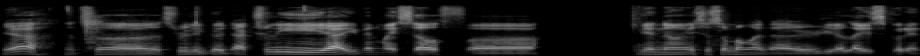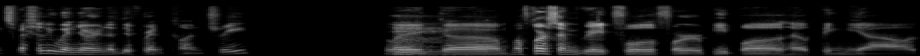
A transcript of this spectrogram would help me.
Yeah, that's uh that's really good. Actually, yeah, even myself, uh, yan na isa sa mga na-realize ko rin, especially when you're in a different country. Like, Mm. um, of course, I'm grateful for people helping me out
